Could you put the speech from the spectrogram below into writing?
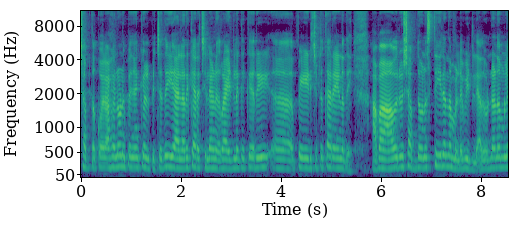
ശബ്ദകോലാഹലമാണ് ഇപ്പോൾ ഞാൻ കേൾപ്പിച്ചത്. ഈ അലറി കരച്ചിലാണ് റൈഡിലൊക്കെ കയറി പേടിച്ചിട്ട് കരയണതേ. അപ്പോൾ ആ ഒരു ശബ്ദമാണ് സ്ഥിരം നമ്മളുടെ വീട്ടിൽ അതുകൊണ്ടാണ് നമ്മൾ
